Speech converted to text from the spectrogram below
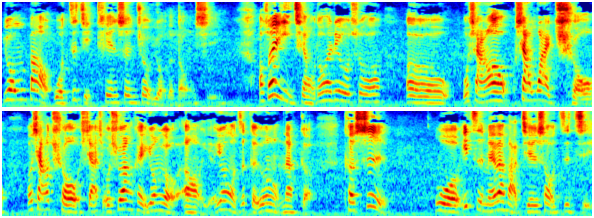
拥抱我自己天生就有的东西。哦，所以以前我都会，例如说，呃，我想要向外求，我想要求，想我希望可以拥有，呃，拥有这个，拥有那个。可是我一直没办法接受自己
